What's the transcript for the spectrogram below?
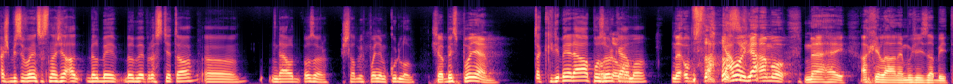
až by se o něco snažil a byl by, byl by prostě to, uh, dal by pozor, šel bych po něm kudlou. Šel bys po něm. Tak kdyby nedával pozor, Hotovo. kámo. Neobstál Kámo, kdy- kámo. Ne, hej, Achilla nemůžeš zabít.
